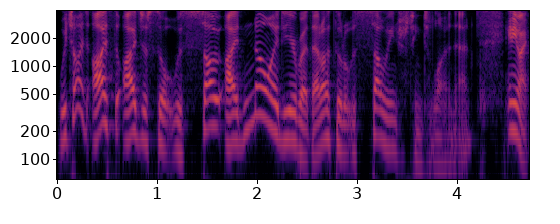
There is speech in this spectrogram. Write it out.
which I, I, th- I just thought was so, I had no idea about that. I thought it was so interesting to learn that. Anyway,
